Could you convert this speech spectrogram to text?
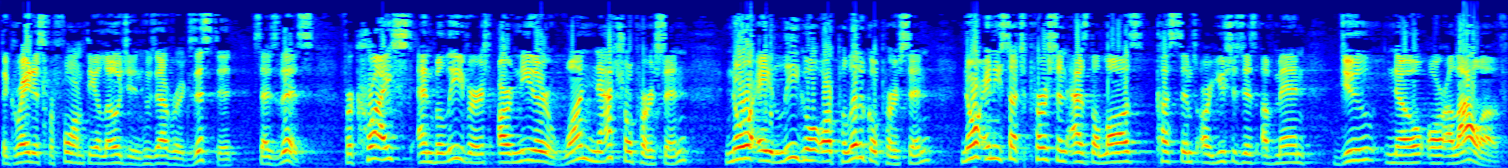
the greatest Reformed theologian who's ever existed, says this, For Christ and believers are neither one natural person, nor a legal or political person, nor any such person as the laws, customs, or usages of men do, know, or allow of.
